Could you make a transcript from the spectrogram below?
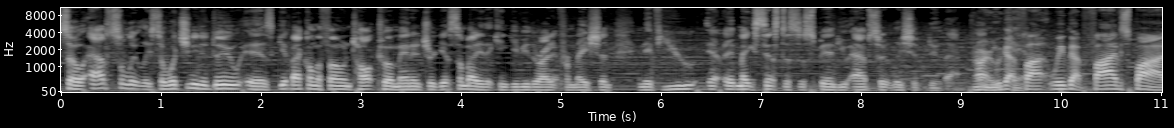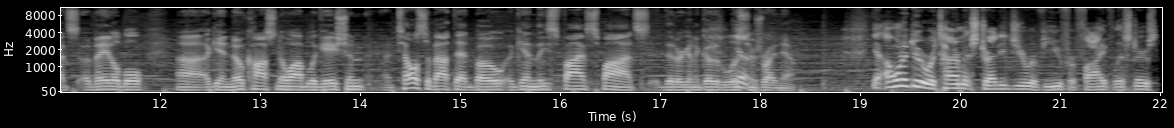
So, absolutely. So, what you need to do is get back on the phone, talk to a manager, get somebody that can give you the right information. And if you it makes sense to suspend, you absolutely should do that. All right, we've got five. We've got five spots available. Uh, again, no cost, no obligation. Uh, tell us about that, Bo. Again, these five spots that are going to go to the listeners yeah. right now. Yeah, I want to do a retirement strategy review for five listeners.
